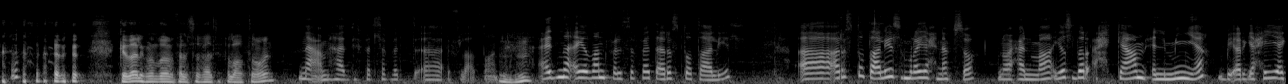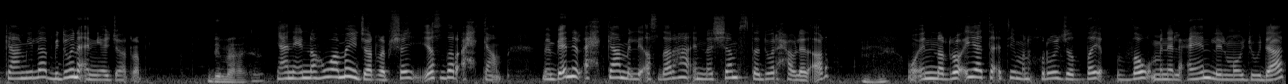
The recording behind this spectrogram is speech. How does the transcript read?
كذلك من ضمن فلسفات أفلاطون. نعم هذه فلسفة آه، أفلاطون. مهم. عندنا أيضا فلسفة آه، أرسطوطاليس مريح نفسه نوعا ما يصدر أحكام علمية بأريحية كاملة بدون أن يجرب. بمعنى؟ يعني إنه هو ما يجرب شيء يصدر أحكام. من بين الأحكام اللي أصدرها إن الشمس تدور حول الأرض. وإن الرؤية تأتي من خروج الضوء من العين للموجودات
